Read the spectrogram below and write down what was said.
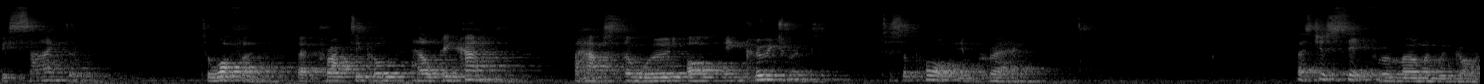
beside them to offer a practical helping hand, perhaps a word of encouragement to support in prayer. Let's just sit for a moment with God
